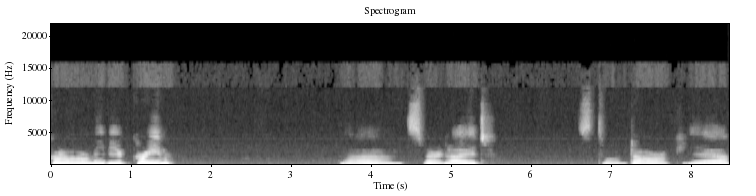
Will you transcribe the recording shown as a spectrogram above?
color? Maybe a green? Ah, it's very light. It's too dark yeah.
